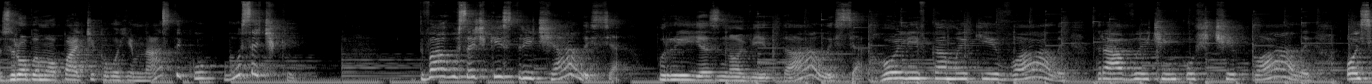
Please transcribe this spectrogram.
Зробимо пальчикову гімнастику гусачки. Два гусачки зустрічалися, приязно віталися, голівками кивали, травиченьку щипали, ось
